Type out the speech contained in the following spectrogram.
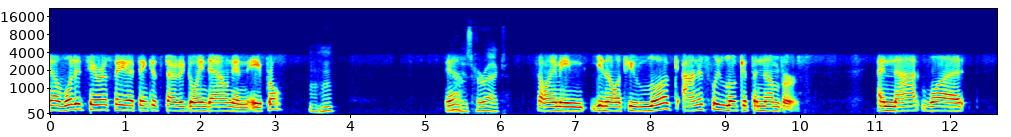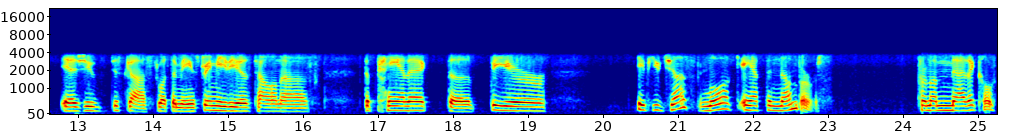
Yeah. What did Tara say? I think it started going down in April. Mm-hmm. Yeah. that is correct. So I mean, you know, if you look honestly, look at the numbers, and not what, as you've discussed, what the mainstream media is telling us, the panic, the fear. If you just look at the numbers from a medical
